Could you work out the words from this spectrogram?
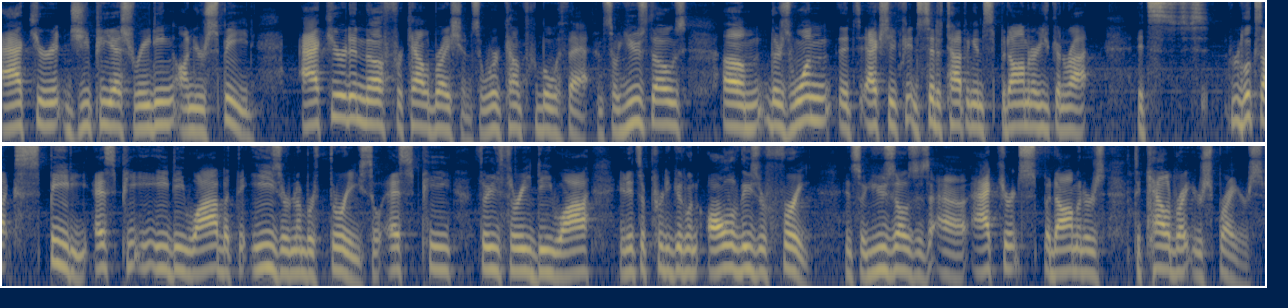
accurate GPS reading on your speed. Accurate enough for calibration, so we're comfortable with that. And so use those. Um, there's one that's actually, if, instead of typing in speedometer, you can write, it's looks like Speedy, S-P-E-E-D-Y, but the E's are number three, so SP33DY, and it's a pretty good one. All of these are free, and so use those as uh, accurate speedometers to calibrate your sprayers.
